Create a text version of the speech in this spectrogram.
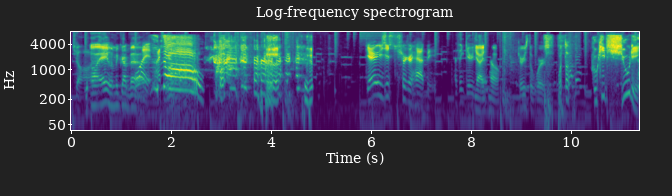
John. Oh, hey, let me grab that. What? I No! Gary's just trigger happy. I think Gary's Yeah, I know. Gary's the worst. What the? Who keeps shooting?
